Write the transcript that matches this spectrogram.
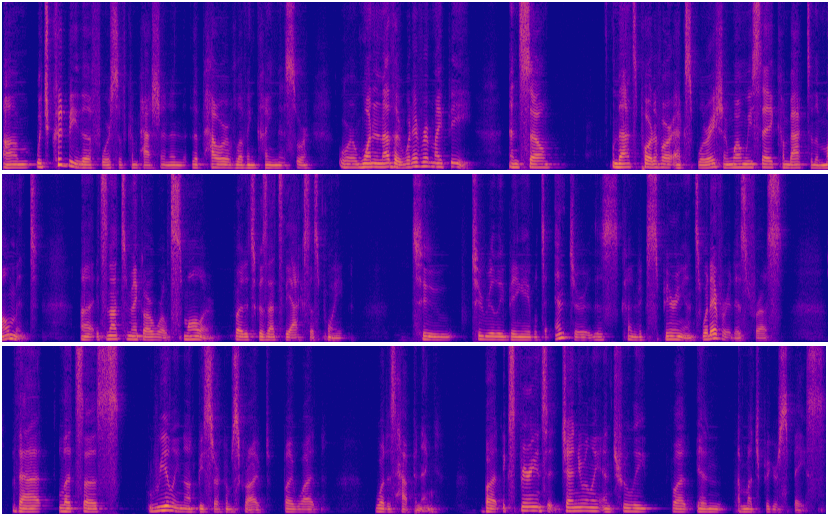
um, which could be the force of compassion and the power of loving kindness or, or one another, whatever it might be. And so that's part of our exploration. When we say come back to the moment, uh, it's not to make our world smaller, but it's because that's the access point to to really being able to enter this kind of experience, whatever it is for us, that lets us really not be circumscribed by what what is happening, but experience it genuinely and truly, but in a much bigger space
